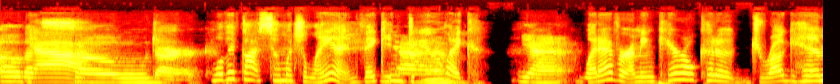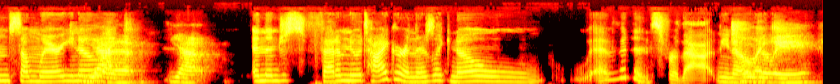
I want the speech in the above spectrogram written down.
Oh, that's yeah. so dark. Well, they've got so much land. They can yeah. do like yeah whatever. I mean, Carole could have drug him somewhere, you know, yeah. like yeah, and then just fed him to a tiger, and there's like no evidence for that, you know, totally.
